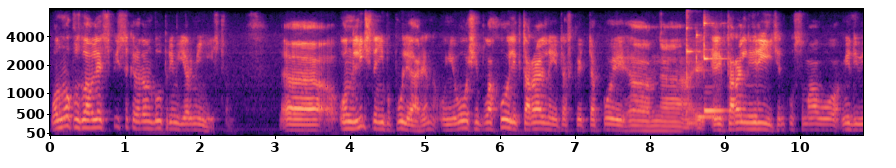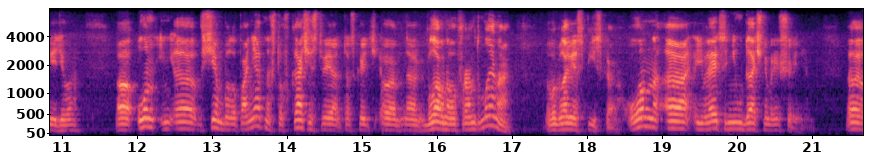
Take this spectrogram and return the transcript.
он мог возглавлять список, когда он был премьер-министром. Он лично не популярен, у него очень плохой электоральный, так сказать, такой электоральный рейтинг у самого Медведева. Он, всем было понятно, что в качестве, так сказать, главного фронтмена – во главе списка, он э, является неудачным решением. Э,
